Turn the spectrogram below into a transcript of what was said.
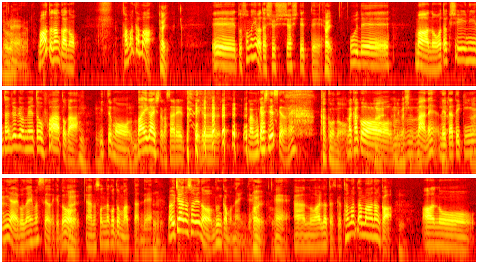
なるほど、えー、まあ、あとなんかあのたまたま、はい、えーと、その日私出社してて、はい、それでまあ、あの私に誕生日おめでとうファーとか言っても倍返しとかされてる まあ昔ですけどね過去の、まあ、過去、はい、あね、まあねネタ的にはございますけど、はい、あのそんなこともあったんで、まあ、うちはあのそういうの文化もないんで、はい、ええ、あのあれだったんですけどたまたまなんか、うん、あの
